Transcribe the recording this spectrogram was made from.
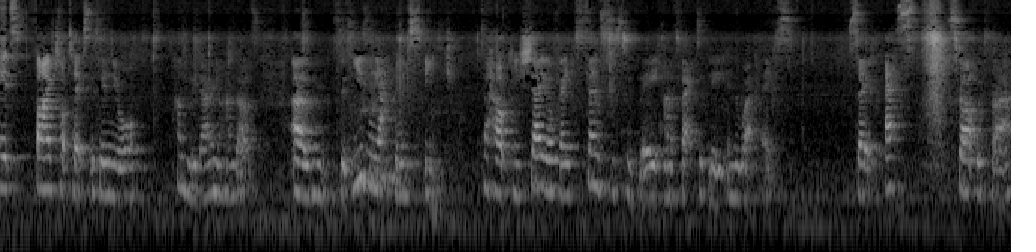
It's five top tips. It's in your handily there in your handouts. Um, so it's using the acronym SPEAK to help you share your faith sensitively and effectively in the workplace. So, S, start with prayer.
